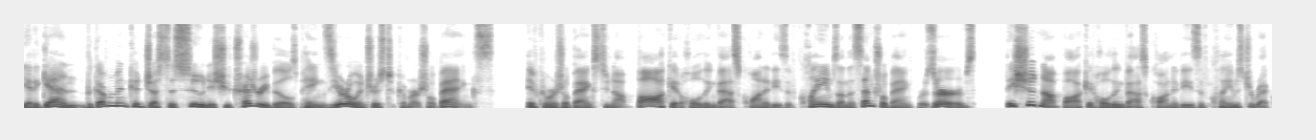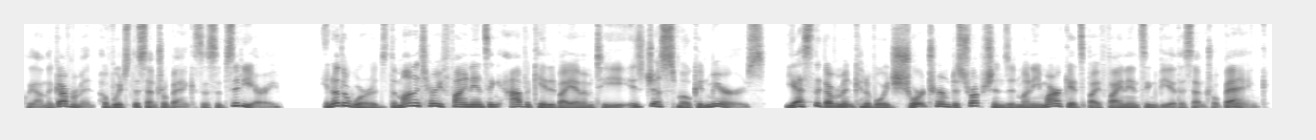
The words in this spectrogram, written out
Yet again, the government could just as soon issue treasury bills paying zero interest to commercial banks. If commercial banks do not balk at holding vast quantities of claims on the central bank reserves, they should not balk at holding vast quantities of claims directly on the government, of which the central bank is a subsidiary. In other words, the monetary financing advocated by MMT is just smoke and mirrors. Yes, the government can avoid short term disruptions in money markets by financing via the central bank.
